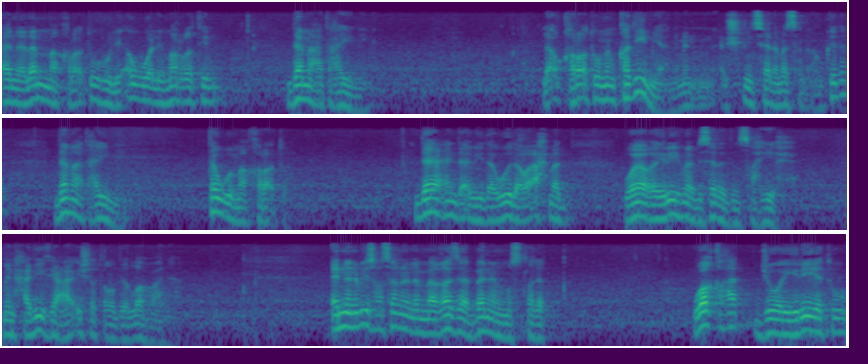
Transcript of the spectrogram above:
أنا لما قرأته لأول مرة دمعت عيني. لا قرأته من قديم يعني من عشرين سنة مثلا أو كده دمعت عيني. تو ما قرأته. ده عند أبي داود وأحمد وغيرهما بسند صحيح من حديث عائشة رضي الله عنها. أن النبي صلى الله عليه وسلم لما غزا بني المصطلق وقعت جويرية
